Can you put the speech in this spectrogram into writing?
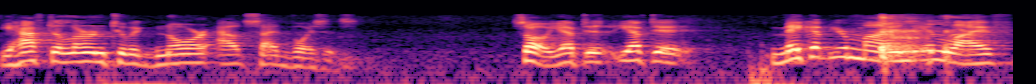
you have to learn to ignore outside voices. So you have to you have to make up your mind in life.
